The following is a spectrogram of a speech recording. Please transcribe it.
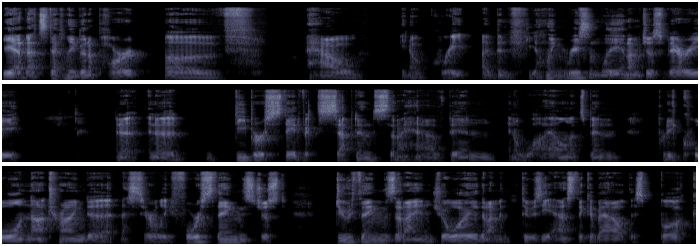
yeah, that's definitely been a part of how you know great I've been feeling recently, and I'm just very in a in a deeper state of acceptance than I have been in a while, and it's been pretty cool. And not trying to necessarily force things, just do things that I enjoy, that I'm enthusiastic about. This book,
